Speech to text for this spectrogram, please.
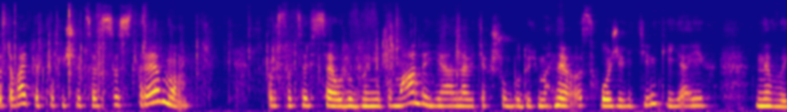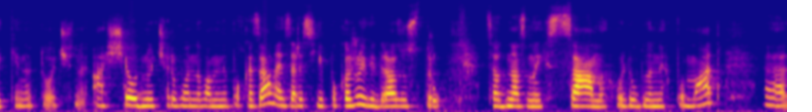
от давайте поки що це все стремо. Просто це все улюблені помади. Я навіть якщо будуть в мене схожі відтінки, я їх не викину точно. А ще одну червону вам не показала. Я зараз її покажу і відразу стру. Це одна з моїх самих улюблених помад. Е,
